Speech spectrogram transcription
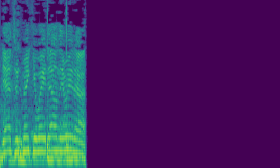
Dancers, make your way down the arena.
